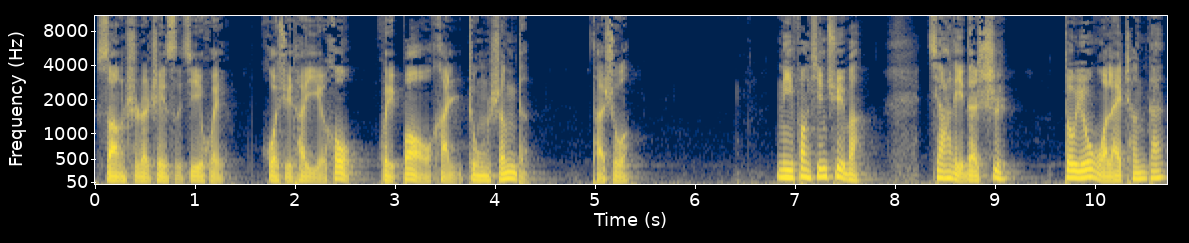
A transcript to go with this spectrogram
丧失了这次机会，或许他以后会抱憾终生的。他说：“你放心去吧，家里的事都由我来承担。”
